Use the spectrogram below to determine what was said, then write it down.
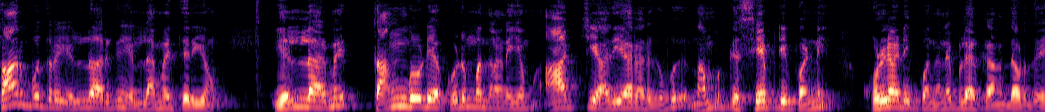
சார்புத்துறை எல்லாருக்கும் எல்லாமே தெரியும். எல்லாருமே தங்களுடைய குடும்ப நலனையும் ஆட்சி அதிகாரம் இருக்கும்போது நமக்கு சேஃப்டி பண்ணி கொள்ளாடிப்போம் நினைப்பில் இருக்காங்க தவிர்த்து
